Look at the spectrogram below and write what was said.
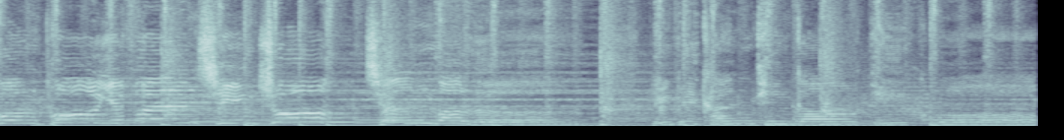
光破也分清浊。将马勒，并非看天高地阔。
